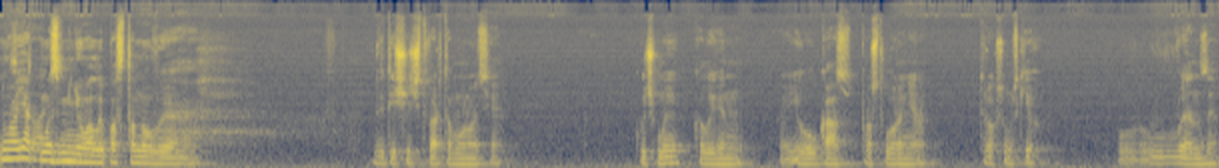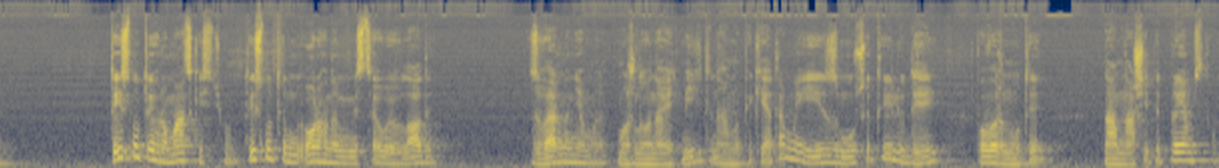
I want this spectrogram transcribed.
Ну, а як ми змінювали постанови у 2004 році Кучми, коли він його указ про створення трьох сумських ВНЗ? Тиснути громадськістю, тиснути органами місцевої влади, зверненнями, можливо, навіть мітингами, пікетами, і змусити людей повернути нам наші підприємства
